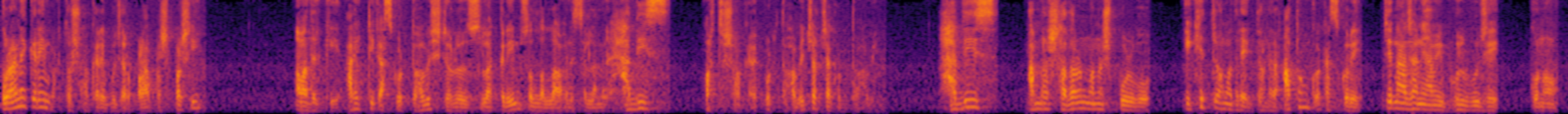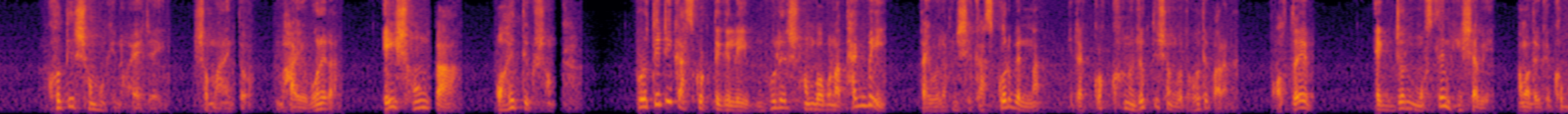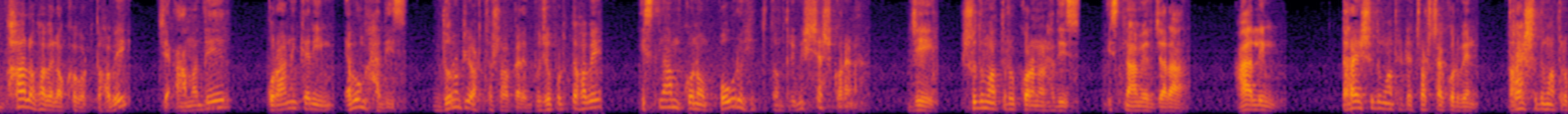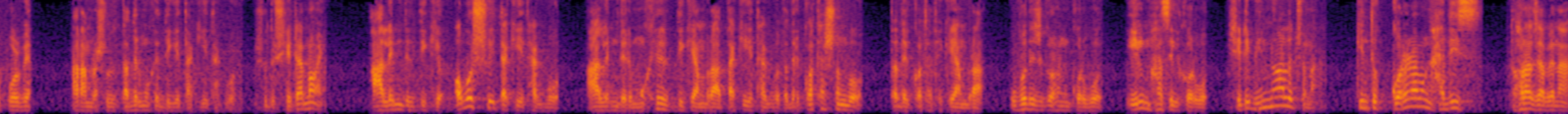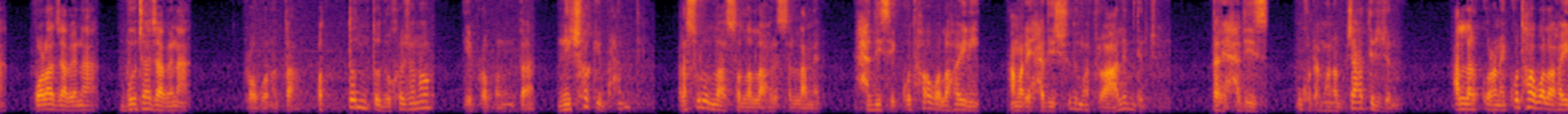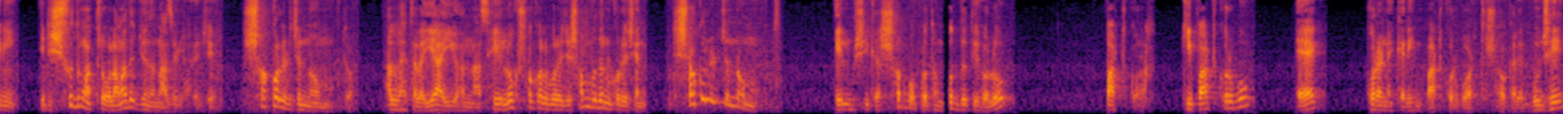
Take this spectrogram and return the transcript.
কোরআনে করিম অর্থ সহকারে বোঝার পড়ার পাশাপাশি আমাদেরকে আরেকটি কাজ করতে হবে, সেটা হলো রসুল্লাহ করিম সাল্লাহ সাল্লামের হাদিস অর্থ সহকারে পড়তে হবে, চর্চা করতে হবে। হাদিস আমরা সাধারণ মানুষ পড়ব, এক্ষেত্রে আমাদের এক ধরনের আতঙ্ক কাজ করে যে না জানি আমি ভুল বুঝে কোনো ক্ষতির সম্মুখীন হয়ে যাই, সম্মানিত ভাই বোনেরা। এই সংখ্যা অহেতুক সংখ্যা। প্রতিটি কাজ করতে গেলেই ভুলের সম্ভাবনা থাকবেই তাই বলে আপনি সে কাজ করবেন না, এটা কখনো যুক্তিসঙ্গত হতে পারে না। অতএব একজন মুসলিম হিসাবে আমাদেরকে খুব ভালোভাবে লক্ষ্য করতে হবে যে আমাদের কোরআন করিম এবং হাদিস দুটি অর্থ সহকারে বুঝে পড়তে হবে। ইসলাম কোনো পৌরোহিত্যতন্ত্রে বিশ্বাস করে না যে শুধুমাত্র কোরআন হাদিস ইসলামের যারা আলিম, তারাই শুধুমাত্র এটা চর্চা করবেন, তারাই শুধুমাত্র পড়বেন, আর আমরা শুধু তাদের মুখের দিকে তাকিয়ে থাকব। শুধু সেটা নয়, আলেমদের দিকে অবশ্যই তাকিয়ে থাকব। আলেমদের মুখের দিকে আমরা তাকিয়ে থাকব, তাদের কথা শুনব, তাদের কথা থেকে আমরা উপদেশ গ্রহণ করব, ইলম হাসিল করব, সেটি ভিন্ন আলোচনা। কিন্তু কোরআন এবং হাদিস ধরা যাবে না, পড়া যাবে না, বোঝা যাবে না। প্রবণতা অত্যন্ত দুঃখজনক, এই প্রবণতা নিছকই ভ্রান্তি। রাসুল্লাহ সাল্লাহ সাল্লামের হাদিসে কোথাও বলা হয়নি, আমার এই হাদিস শুধুমাত্র আলেমদের জন্য, তার হাদিস গোটা মানব জাতির জন্য। আল্লাহর কোরআনে কোথাও বলা হয়নি, এটি শুধুমাত্র ওলামাদের জন্য নাজিল হয়েছে, সকলের জন্য উন্মুক্ত। আল্লাহ তালা ইয়া ইহান্নাস হে লোক সকল বলে যে সম্বোধন করেছেন সকলের জন্য উন্মুক্ত এলম শিকার সর্বপ্রথম পদ্ধতি হলো পাঠ করা। কি পাঠ করব? এক, কোরআনে করিম পাঠ করব অর্থ সহকারে বুঝে,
